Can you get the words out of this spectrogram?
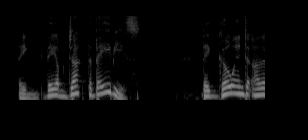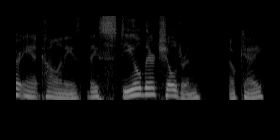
They they abduct the babies. They go into other ant colonies. They steal their children. Okay,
